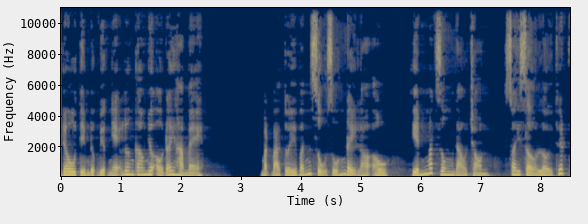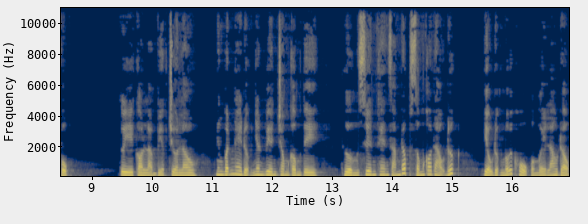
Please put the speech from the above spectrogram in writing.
đâu tìm được việc nhẹ lương cao như ở đây hả mẹ? Mặt bà Tuế vẫn sụ xuống đầy lo âu, khiến mắt Dung đảo tròn, xoay sở lời thuyết phục. Tuy con làm việc chưa lâu, nhưng vẫn nghe được nhân viên trong công ty thường xuyên khen giám đốc sống có đạo đức, hiểu được nỗi khổ của người lao động.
